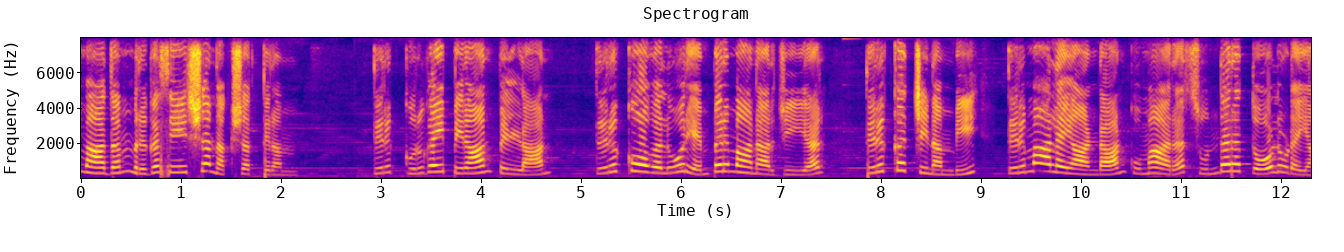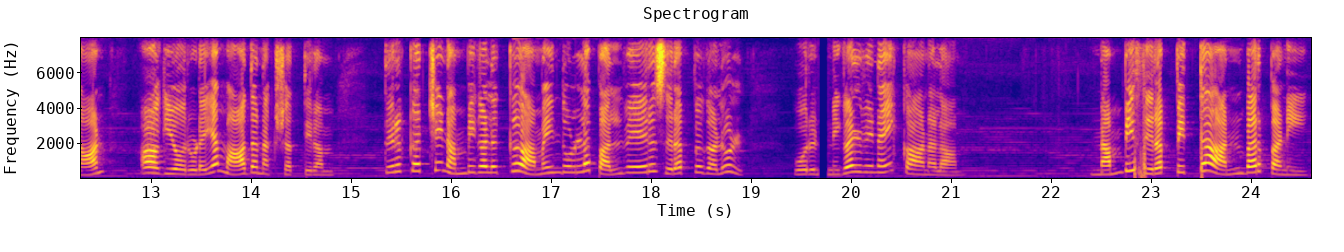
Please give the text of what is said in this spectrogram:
மாதம் மிருகசீர்ஷ நட்சத்திரம் திருக்குறுகை பிரான் பிள்ளான் திருக்கோவலூர் எம்பெருமானார் ஜீயர் திருக்கச்சி நம்பி திருமாலையாண்டான் குமாரர் சுந்தர தோளுடையான் ஆகியோருடைய மாத நட்சத்திரம் திருக்கட்சி நம்பிகளுக்கு அமைந்துள்ள பல்வேறு சிறப்புகளுள் ஒரு நிகழ்வினை காணலாம். நம்பி சிறப்பித்த அன்பர் பணி.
